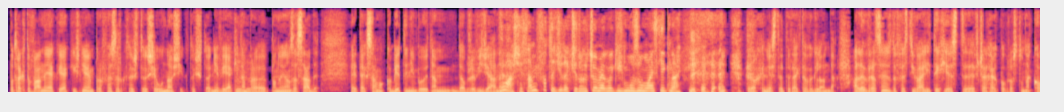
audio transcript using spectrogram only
potraktowany jako jakiś, nie wiem, profesor, ktoś, kto się unosi, ktoś, kto nie wie, jakie tam mhm. panują zasady. E, tak samo kobiety nie były tam dobrze widziane. Właśnie, sami faceci, tak się trochę czułem jak w jakiejś muzułmańskiej knajpie. trochę niestety tak to wygląda. Ale wracając do festiwali, tych jest w Czechach po prostu na kopę.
